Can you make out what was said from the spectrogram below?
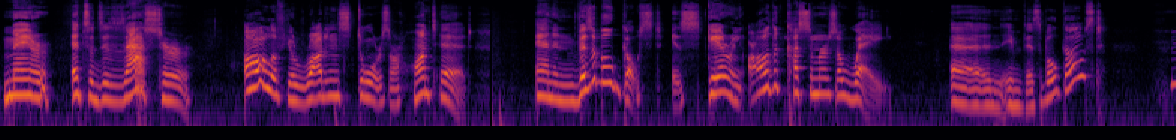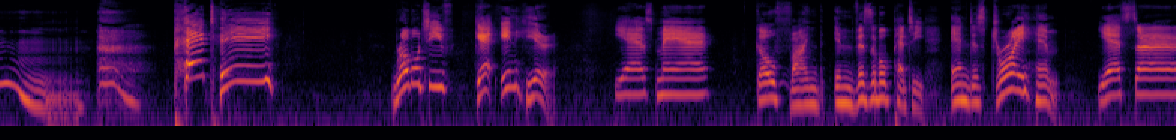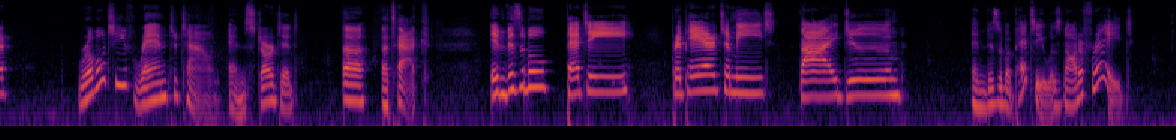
Mayor, it's a disaster. All of your rotten stores are haunted. An invisible ghost is scaring all the customers away. An invisible ghost? Hmm. Petty! Robo Chief, get in here. Yes, Mayor. Go find Invisible Petty and destroy him. Yes, sir. Robo Chief ran to town and started a attack. Invisible Petty, prepare to meet thy doom. Invisible Petty was not afraid.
